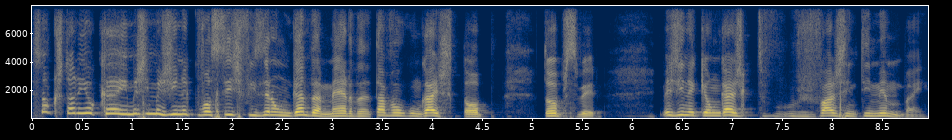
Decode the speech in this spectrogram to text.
Se não gostarem, ok. Mas imagina que vocês fizeram um ganda merda, estavam com um gajo top. Estão a perceber? Imagina que é um gajo que te faz sentir mesmo bem.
